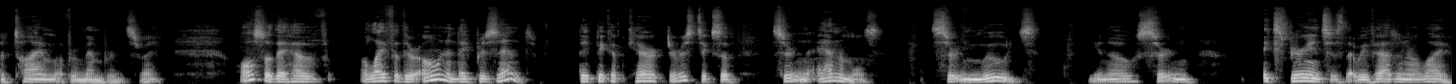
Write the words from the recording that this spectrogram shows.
a time of remembrance, right? Also, they have a life of their own and they present, they pick up characteristics of certain animals, certain moods, you know, certain experiences that we've had in our life.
